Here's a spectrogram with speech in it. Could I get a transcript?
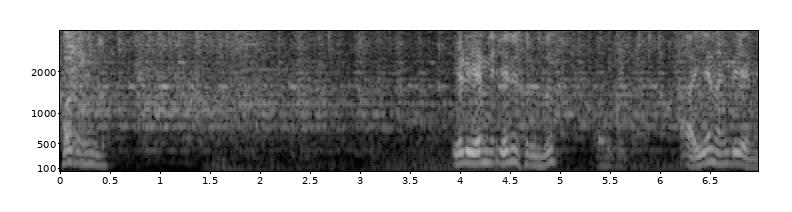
ಬಾ ನೀನು ಹೇಳಿ ಏನು ಏನು ಹೆಸರು ನಿಮ್ಮದು ಏನು ಅಂಗಡಿ ಏನು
